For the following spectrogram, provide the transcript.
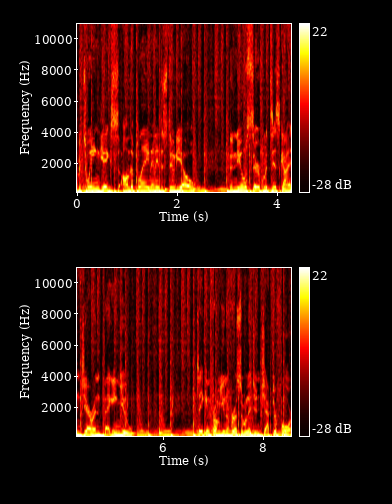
between gigs on the plane and in the studio. The new Cerf Mitiska and Jaren begging you. Taken from Universal Religion Chapter 4.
